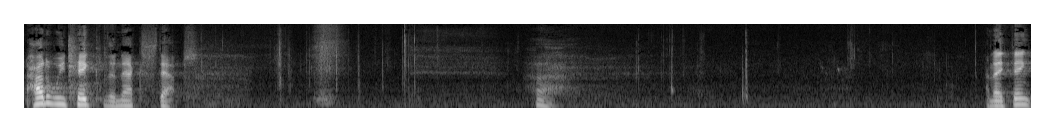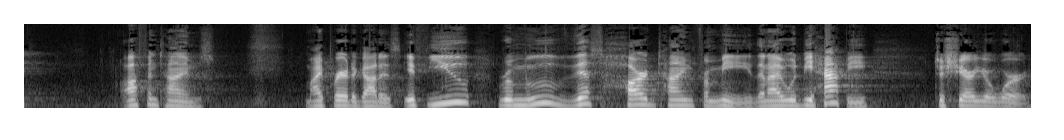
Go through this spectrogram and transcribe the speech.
How do we take the next steps? And I think oftentimes my prayer to God is if you remove this hard time from me, then I would be happy to share your word.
